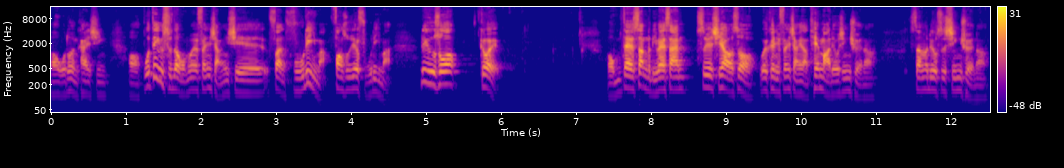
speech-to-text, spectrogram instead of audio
哦，我都很开心哦。不定时的我们会分享一些放福利嘛，放出一些福利嘛，例如说各位。我们在上个礼拜三，四月七号的时候，我也跟你分享一场天马流星拳啊，三个六是星拳啊，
